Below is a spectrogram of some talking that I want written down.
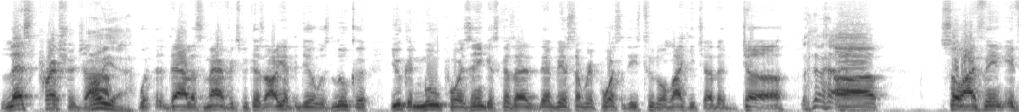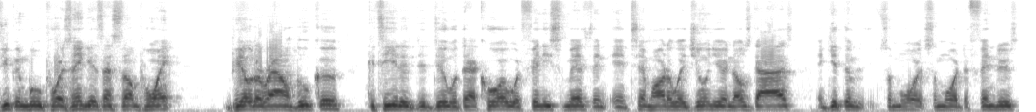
less pressure job oh, yeah. with the Dallas Mavericks because all you have to do was Luka. You can move Porzingis because there have been some reports that these two don't like each other. Duh. uh, So I think if you can move Porzingis at some point, build around Luka, continue to, to deal with that core with Finney Smith and, and Tim Hardaway Jr. and those guys, and get them some more some more defenders.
